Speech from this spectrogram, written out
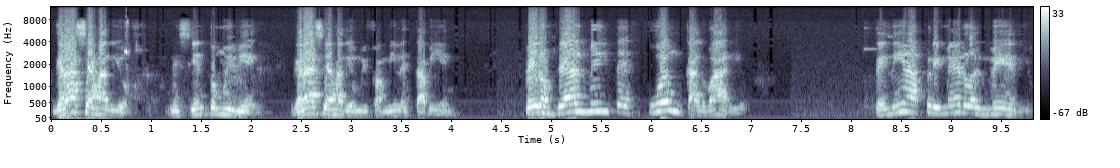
Gracias a Dios, me siento muy bien. Gracias a Dios, mi familia está bien. Pero realmente fue un calvario. Tenía primero el medio,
